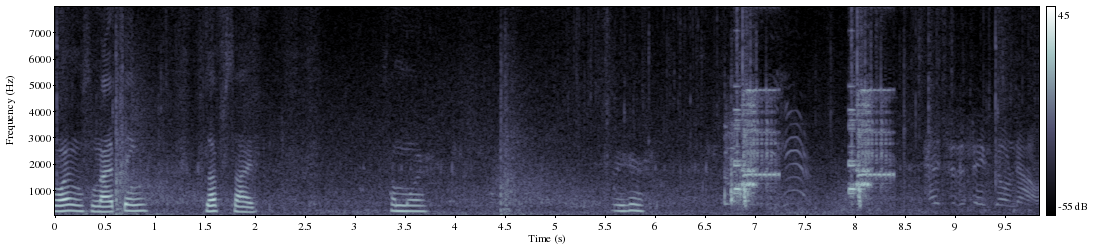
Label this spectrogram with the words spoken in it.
One sniping left side. Somewhere. Right here. Head to the safe zone now.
